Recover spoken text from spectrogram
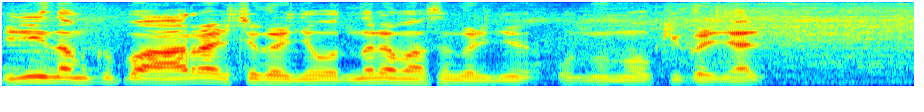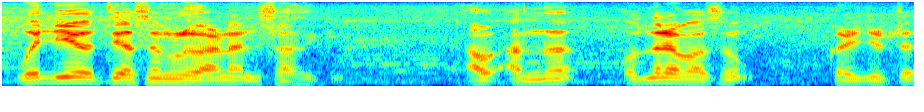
ഇനി നമുക്കിപ്പോൾ ആറാഴ്ച കഴിഞ്ഞ് ഒന്നര മാസം കഴിഞ്ഞ് ഒന്ന് നോക്കിക്കഴിഞ്ഞാൽ വലിയ വ്യത്യാസങ്ങൾ കാണാൻ സാധിക്കും. അന്ന് ഒന്നര മാസം കഴിഞ്ഞിട്ട്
